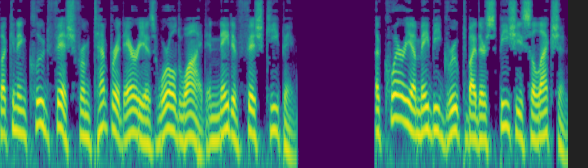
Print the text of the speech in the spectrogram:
but can include fish from temperate areas worldwide and native fish keeping. Aquaria may be grouped by their species selection.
